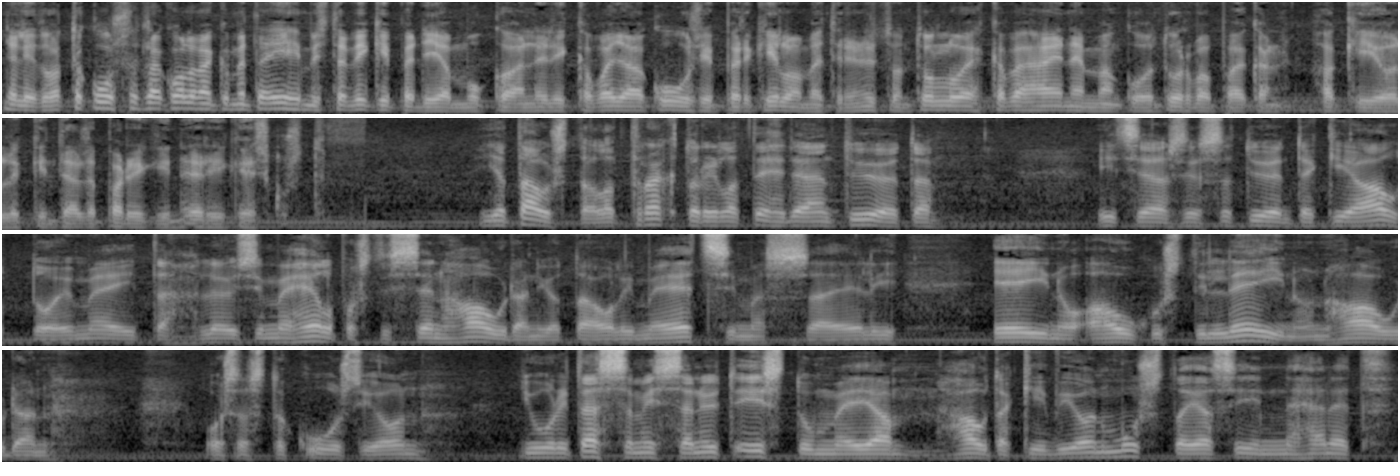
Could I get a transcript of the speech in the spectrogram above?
4630 ihmistä Wikipedian mukaan, eli vajaa kuusi per kilometri. Nyt on tullut ehkä vähän enemmän kuin turvapaikan hakijoillekin täältä parikin eri keskusta ja taustalla traktorilla tehdään työtä. Itse asiassa työntekijä auttoi meitä. Löysimme helposti sen haudan, jota olimme etsimässä, eli Eino Aukusti Leinon haudan. Osasto 6 on juuri tässä, missä nyt istumme, ja hautakivi on musta, ja sinne hänet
